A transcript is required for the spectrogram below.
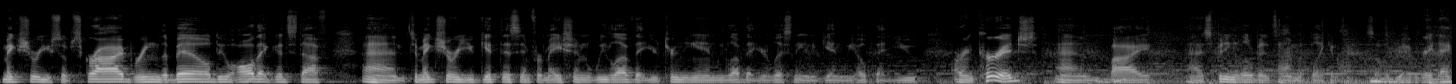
Make sure you subscribe, ring the bell, do all that good stuff um, to make sure you get this information. We love that you're tuning in. We love that you're listening. And again, we hope that you are encouraged um, by uh, spending a little bit of time with Blake and I. So hope you have a great day.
